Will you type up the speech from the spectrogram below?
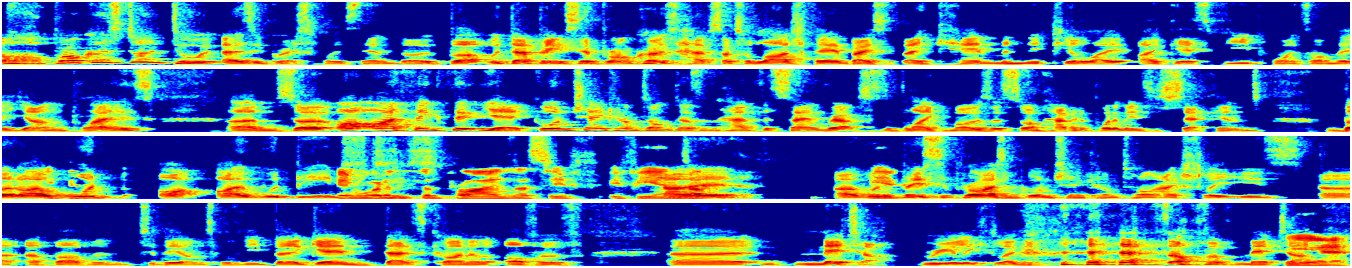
oh, Broncos don't do it as aggressively as them though. But with that being said, Broncos have such a large fan base that they can manipulate, I guess, viewpoints on their young players. Um, so I, I, think that yeah, Gordon Chan Kum Tong doesn't have the same reps as a Blake Mozer, so I'm happy to put him into second. But I would I, I, would be interested. It wouldn't surprise us if if he ends oh, up. Yeah. I wouldn't yeah. be surprised if Gordon Chan Kum Tong actually is uh, above him, to be honest with you. But again, that's kind of off of uh, meta, really. Like that's off of meta. Yeah.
